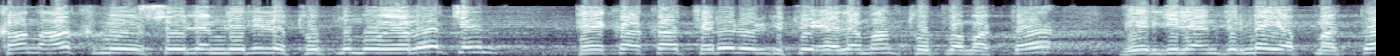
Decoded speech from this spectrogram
kan akmıyor söylemleriyle toplumu oyalarken PKK terör örgütü eleman toplamakta, vergilendirme yapmakta,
